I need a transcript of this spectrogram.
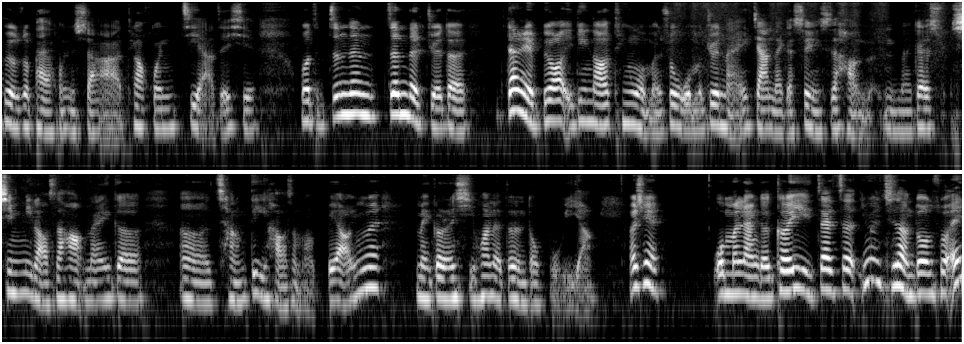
比如说拍婚纱、啊、挑婚戒啊这些，我真正真的觉得，但也不要一定都要听我们说，我们觉得哪一家哪个摄影师好，嗯哪个新密老师好，哪一个呃场地好什么，不要，因为每个人喜欢的真的都不一样，而且我们两个可以在这，因为其实很多人说，哎，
